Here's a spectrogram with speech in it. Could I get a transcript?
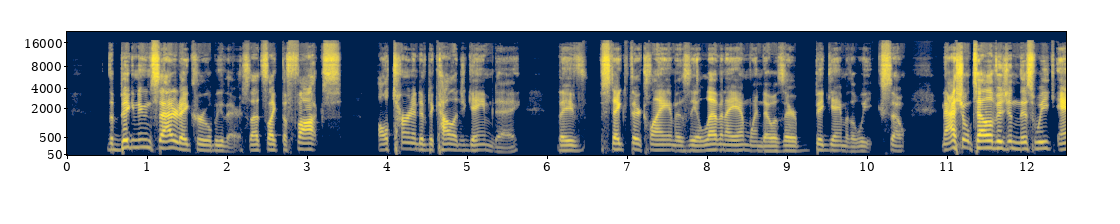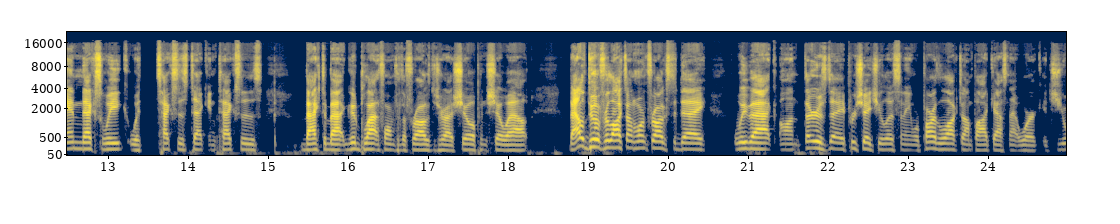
the big noon Saturday crew will be there. So that's like the Fox alternative to college game day. They've staked their claim as the 11 a.m. window as their big game of the week. So national television this week and next week with Texas Tech and Texas back to back. Good platform for the Frogs to try to show up and show out. That'll do it for Locked On Horn Frogs today. We'll be back on Thursday. Appreciate you listening. We're part of the Locked On Podcast Network. It's your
